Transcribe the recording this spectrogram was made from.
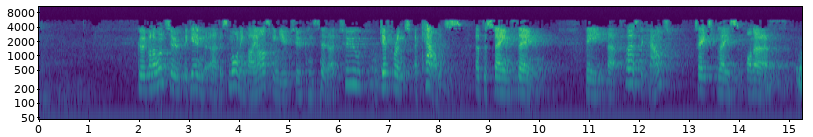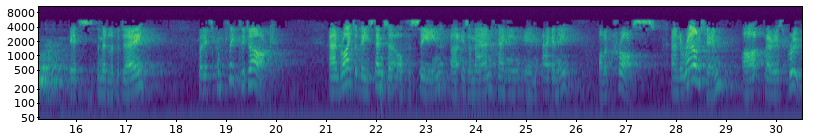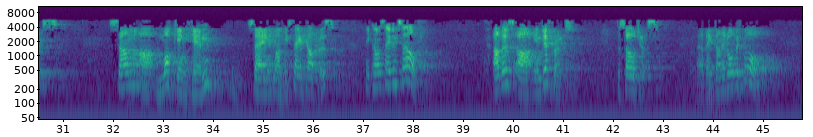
Good. Well, I want to begin uh, this morning by asking you to consider two different accounts of the same thing. The uh, first account takes place on earth. It's the middle of the day, but it's completely dark. And right at the centre of the scene uh, is a man hanging in agony on a cross. And around him are various groups. Some are mocking him, saying, well, he saved others, he can't save himself. Others are indifferent. The soldiers. Uh, they've done it all before.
